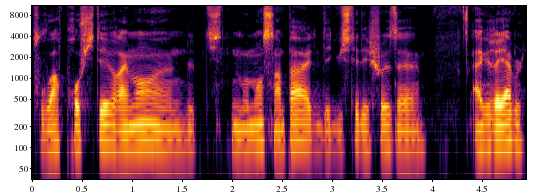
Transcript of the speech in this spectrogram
pouvoir profiter vraiment euh, de petits moments sympas et de déguster des choses euh, agréables.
